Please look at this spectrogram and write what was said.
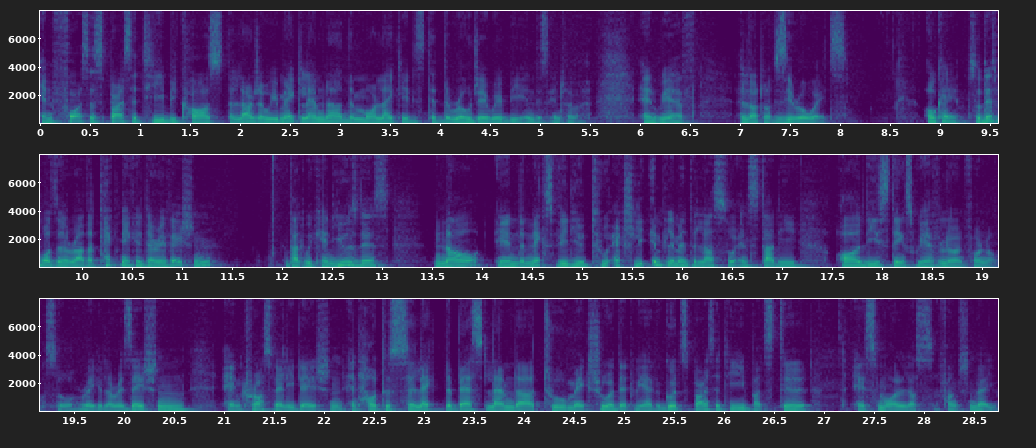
enforces sparsity because the larger we make lambda, the more likely it is that the rho j will be in this interval. And we have a lot of zero weights. Okay, so this was a rather technical derivation, but we can use this now in the next video to actually implement the lasso and study all these things we have learned for now. So regularization and cross-validation and how to select the best lambda to make sure that we have a good sparsity, but still a small loss function value.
